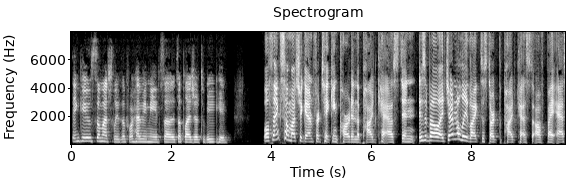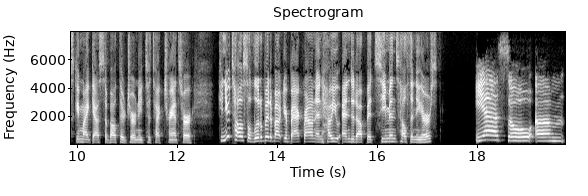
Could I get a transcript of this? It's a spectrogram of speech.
Thank you so much, Lisa, for having me. It's a, it's a pleasure to be here. Well, thanks so much again for taking part in the podcast. And Isabel, I generally like to start the podcast off by asking my guests about their journey to tech transfer. Can you tell us a little bit about your background and how you ended up at Siemens Healthineers? Yeah, so um,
